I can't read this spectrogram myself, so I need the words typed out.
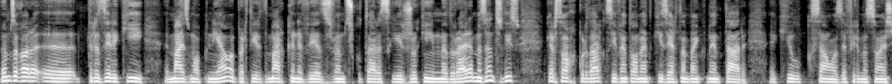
Vamos agora uh, trazer aqui mais uma opinião. A partir de Marco Canaveses, vamos escutar a seguir Joaquim Madureira, mas antes disso, quero só recordar que se eventualmente quiser também comentar aquilo que são as afirmações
